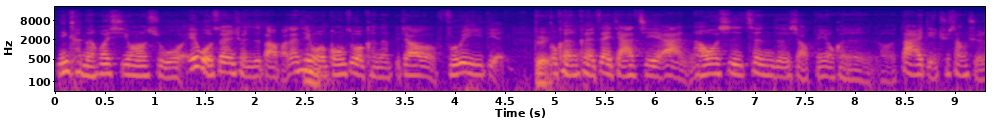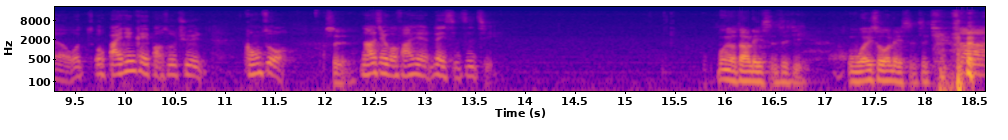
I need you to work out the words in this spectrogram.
你可能会希望说：“哎、欸，我虽然全职爸爸，但是我的工作可能比较 free 一点，对、嗯，我可能可以在家接案，然后是趁着小朋友可能呃大一点去上学了，我我白天可以跑出去工作，是，然后结果发现累死自己，没有到累死自己，我会说累死自己，嗯、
